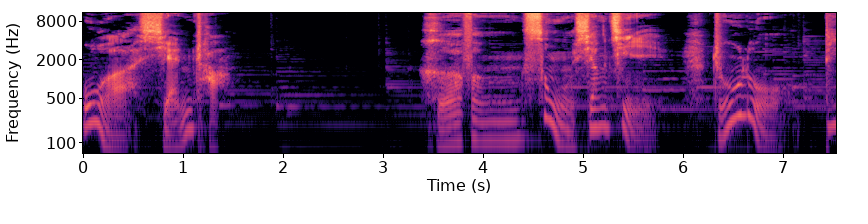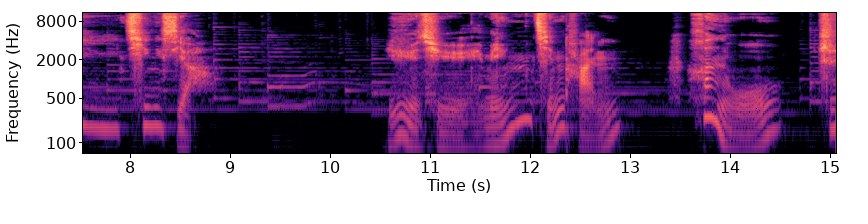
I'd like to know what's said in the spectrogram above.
卧闲场。和风送香气，竹露滴清响。欲取鸣琴弹，恨无知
